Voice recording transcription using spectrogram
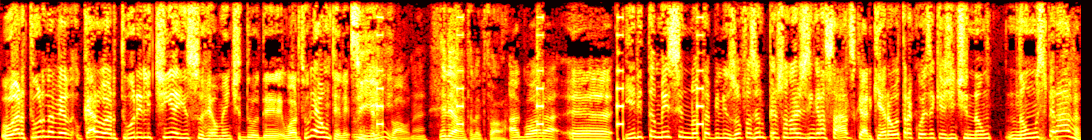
o Arthur, na verdade, o cara, o Arthur, ele tinha isso realmente do. de- o Arthur é um, tele, um intelectual, né? Ele é um intelectual. Agora, é, ele também se notabilizou fazendo personagens engraçados, cara, que era outra coisa que a gente não, não esperava.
